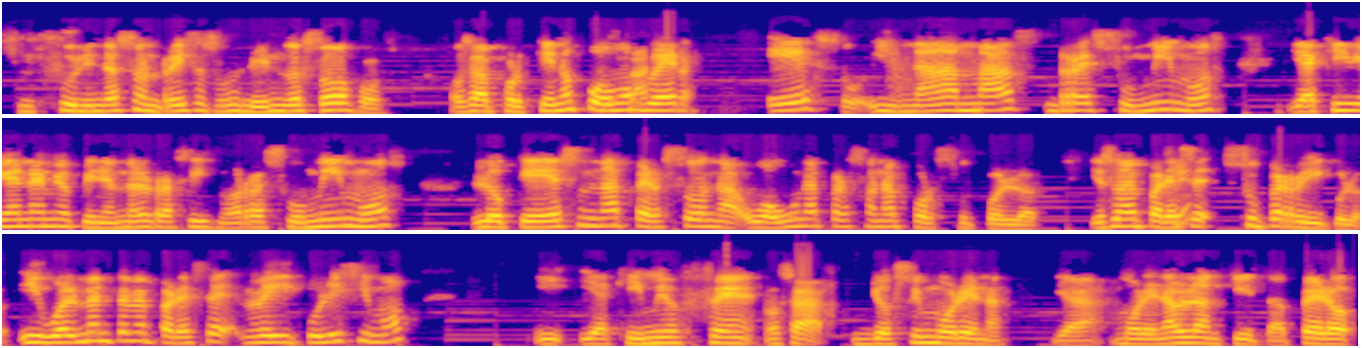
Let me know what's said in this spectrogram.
su, linda sonrisa, sus lindos ojos? O sea, ¿por qué no podemos ver eso? Y nada más resumimos, y aquí viene mi opinión del racismo, resumimos lo que es una persona o a una persona por su color. Y eso me parece súper ridículo. Igualmente me parece ridiculísimo, y, aquí me ofende, o sea, yo soy morena, ya, morena blanquita, pero...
